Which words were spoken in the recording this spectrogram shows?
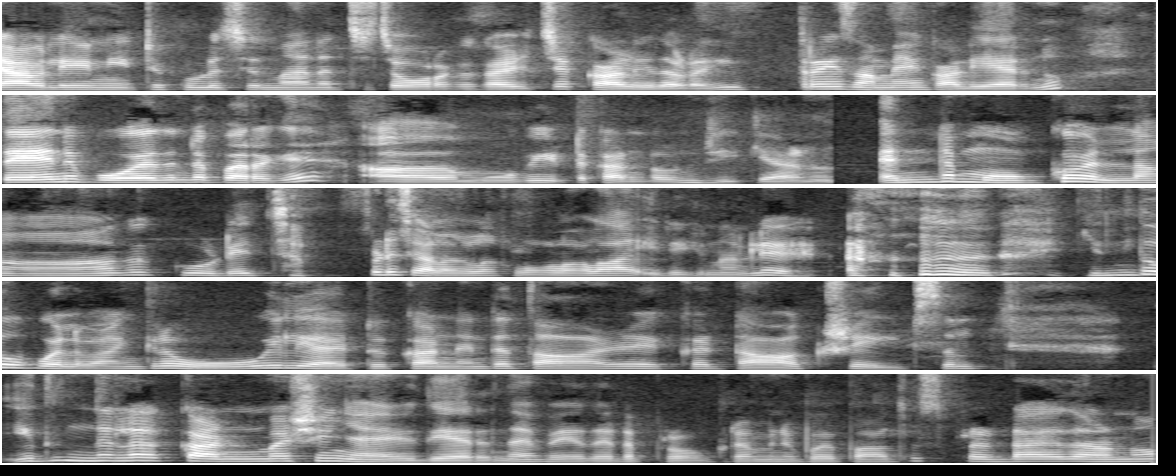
രാവിലെ എണീറ്റ് കുളിച്ച് നനച്ച് ചോറൊക്കെ കഴിച്ച് കളി തുടങ്ങി. ഇത്രയും സമയം കളിയായിരുന്നു. തേന് പോയതിന്റെ പിറകെ മൂവി ഇട്ട് കണ്ടുകൊണ്ടിരിക്കുകയാണ് എന്റെ മുഖമെല്ലാം ആകെ കൂടി ചപ്പിടി ചളകള ഇരിക്കുന്നു അല്ലേ? എന്തോ പോലെ ഭയങ്കര ഓയിലി ആയിട്ട് കണ്ണിന്റെ താഴെയൊക്കെ ഡാർക്ക് ഷെയ്ഡ്സും ഇത് ഇന്നലെ കൺമഷി ഞാൻ എഴുതിയായിരുന്നേ വേദയുടെ പ്രോഗ്രാമിന് പോയപ്പോൾ അത് സ്പ്രെഡായതാണോ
